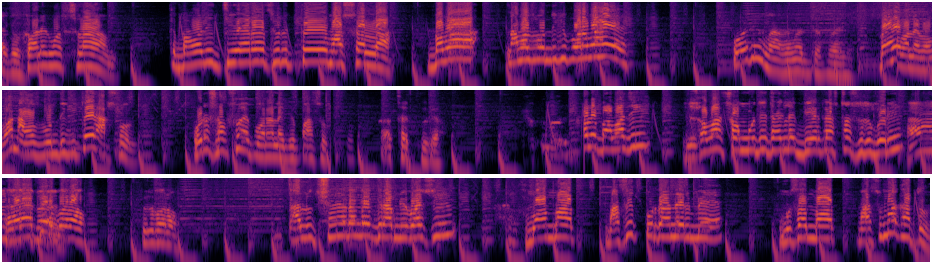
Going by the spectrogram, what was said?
আলাইকুম। ওয়ালাইকুম আসসালাম। তো বাবাজির চেহারা তো মার্শাল্লাহ বাবা নামাজ বন্দি কি পড়া ভাই পড়ি মাঝে মধ্যে পড়ি। বাবা বলে বাবা নামাজ বন্দি কি আসল? ওটা সবসময় পড়া লাগে পাঁচ ওয়াক্ত। আচ্ছা ঠিক আছে। তাহলে বাবাজি সবার সম্মতি থাকলে বিয়ের কাজটা শুরু করি। হ্যাঁ শুরু করো। শুরু করো। তালুক সোনাডাঙ্গা গ্রাম নিবাসী মোহাম্মদ মাসিদ প্রধানের মেয়ে মুসাম্মদ মাসুমা খাতুন।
